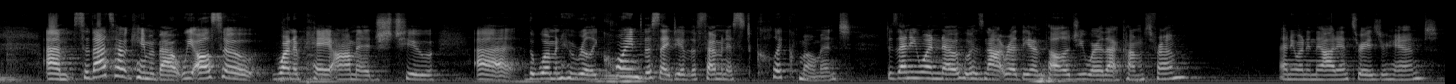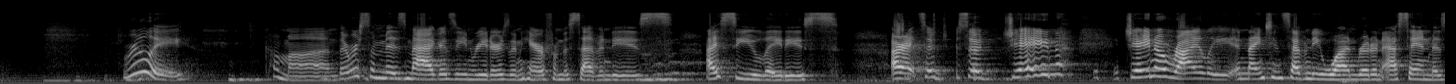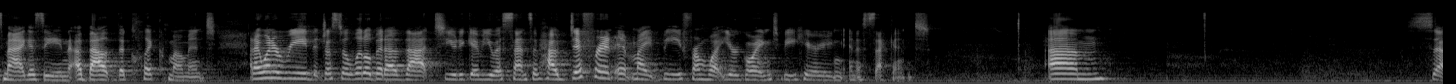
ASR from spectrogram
Um, so that's how it came about. We also want to pay homage to uh, the woman who really coined this idea of the feminist click moment. Does anyone know who has not read the anthology where that comes from? Anyone in the audience raise your hand? Really? Come on, there were some Ms. Magazine readers in here from the 70s. I see you ladies. All right, so, so Jane, Jane O'Reilly in 1971 wrote an essay in Ms. Magazine about the click moment. And I want to read just a little bit of that to you to give you a sense of how different it might be from what you're going to be hearing in a second. Um, so,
